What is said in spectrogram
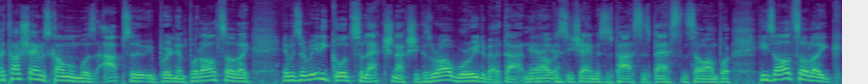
I thought Seamus Coleman was absolutely brilliant, but also like it was a really good selection actually because we're all worried about that, and Yeah, obviously Seamus has passed his best and so on, but he's also like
